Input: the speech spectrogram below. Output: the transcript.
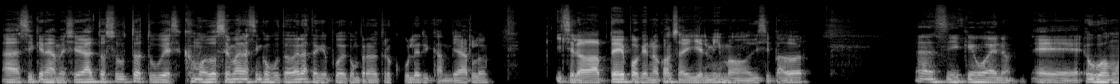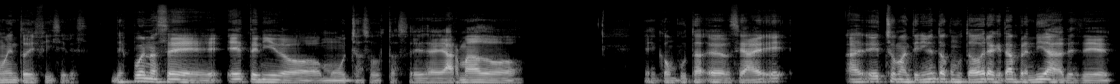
Así que nada, me llevé alto susto. Tuve como dos semanas sin computadora hasta que pude comprar otro cooler y cambiarlo. Y se lo adapté porque no conseguí el mismo disipador. Así que bueno, eh, hubo momentos difíciles. Después, no sé, he tenido muchos sustos. He armado eh, computadora, o sea, he, hecho mantenimiento a computadora que está prendida desde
